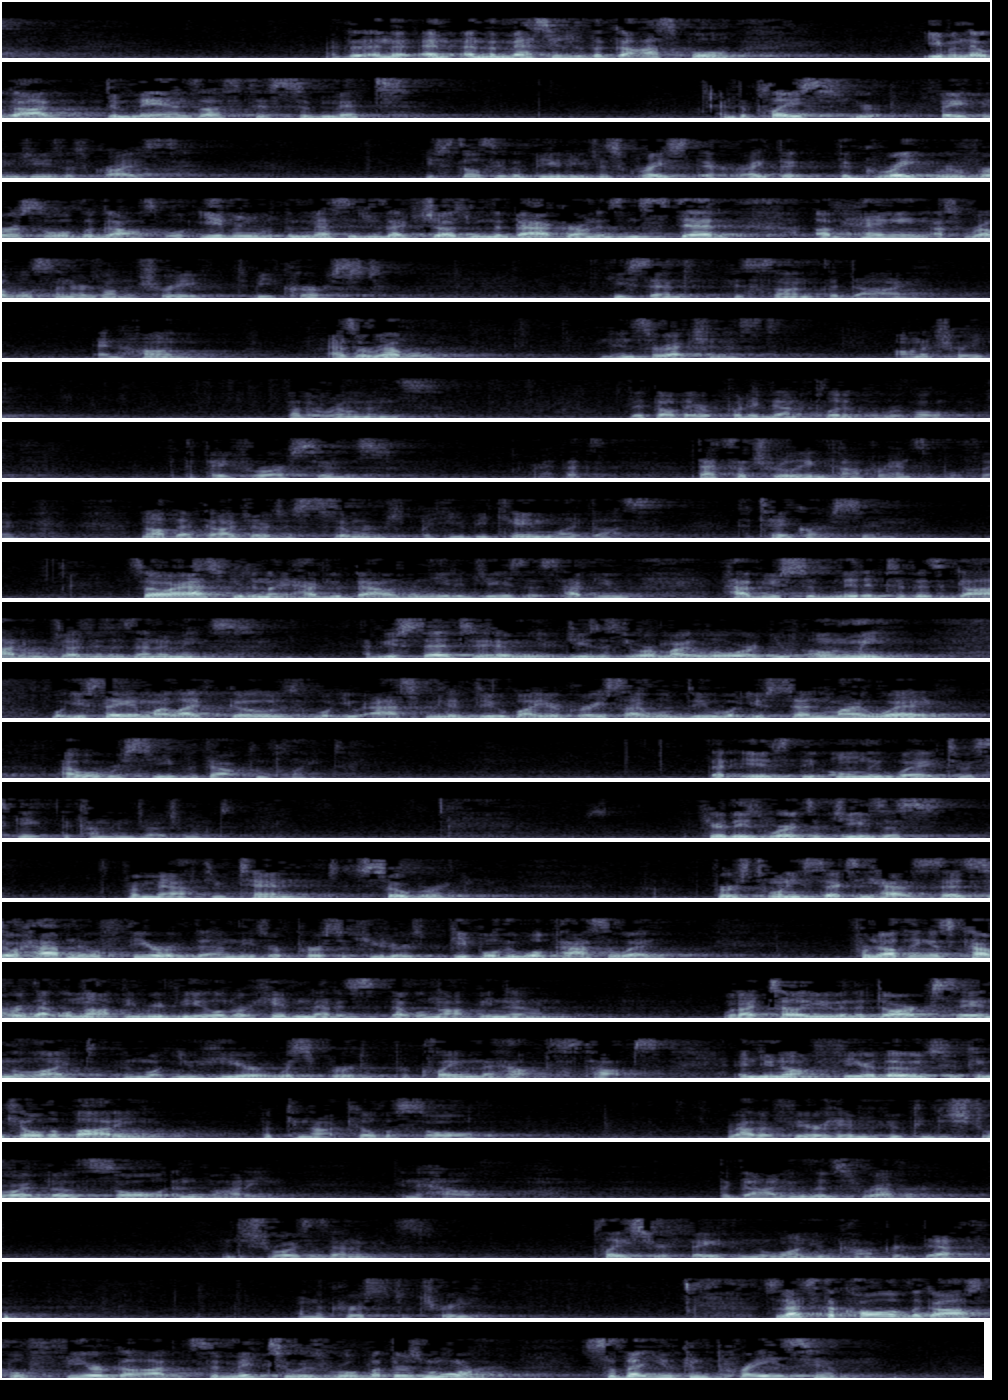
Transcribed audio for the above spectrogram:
And the, and, and the message of the gospel even though God demands us to submit and to place your faith in Jesus Christ, you still see the beauty of His grace there, right? The, the great reversal of the gospel, even with the message of that judgment in the background, is instead of hanging us rebel sinners on a tree to be cursed, He sent His Son to die and hung as a rebel, an insurrectionist, on a tree by the Romans. They thought they were putting down a political revolt to pay for our sins. Right? That's, that's a truly incomprehensible thing. Not that God judges sinners, but He became like us to take our sin. So I ask you tonight, have you bowed the knee to Jesus? Have you, have you submitted to this God who judges his enemies? Have you said to him, Jesus, you are my Lord, you own me. What you say in my life goes. What you ask me to do, by your grace, I will do. What you send my way, I will receive without complaint. That is the only way to escape the coming judgment. Hear these words of Jesus from Matthew 10, sobering. Verse 26, he has, says, So have no fear of them. These are persecutors, people who will pass away. For nothing is covered that will not be revealed, or hidden that, is, that will not be known. What I tell you in the dark, say in the light, and what you hear whispered, proclaim the housetops. And do not fear those who can kill the body, but cannot kill the soul. Rather, fear him who can destroy both soul and body in hell. The God who lives forever and destroys his enemies. Place your faith in the one who conquered death on the cursed tree. So that's the call of the gospel. Fear God, submit to his rule, but there's more. So that you can praise him.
